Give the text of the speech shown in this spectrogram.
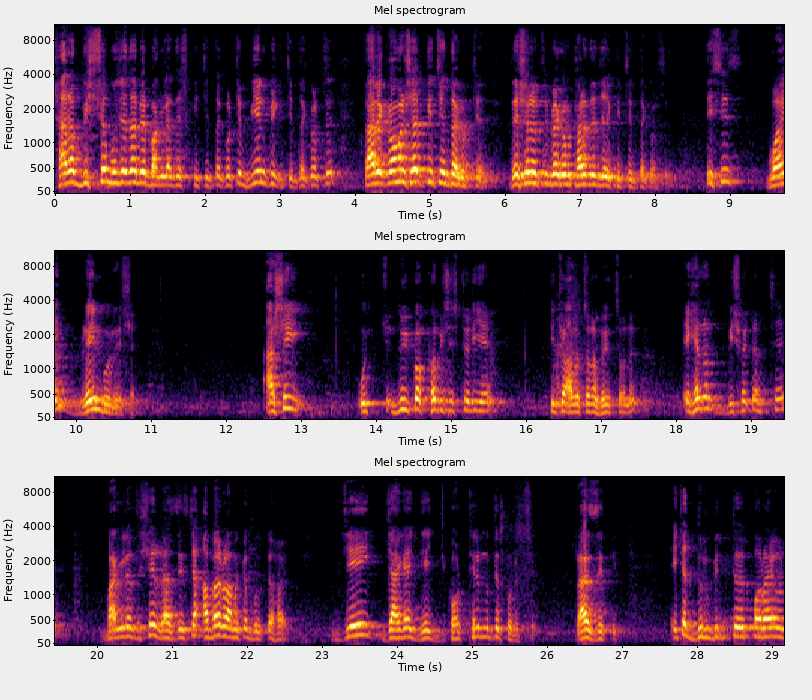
সারা বিশ্ব বুঝে যাবে বাংলাদেশ কি চিন্তা করছে, বিএনপি কি চিন্তা করছে, তারেক রহমান সাহেব কি চিন্তা করছেন, দেশনেত্রী বেগম খালেদা জিয়া কি চিন্তা করছেন। This is why rainbow nation আসি উচ্চ, দুই কক্ষ বিশিষ্ট নিয়ে কিছু আলোচনা হয়েছে অনেক। এখানে বিষয়টা হচ্ছে বাংলাদেশের রাজনীতিটা আবারও আমাকে বলতে হয়, যেই জায়গায় যে গর্তের মধ্যে পড়েছে রাজনীতি এটা দুর্বৃত্ত পরায়ণ,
